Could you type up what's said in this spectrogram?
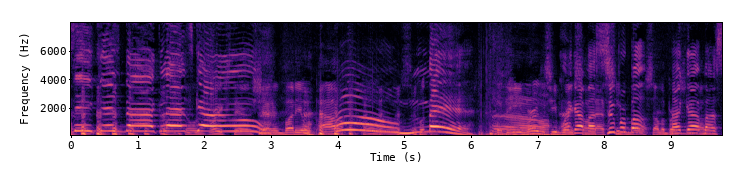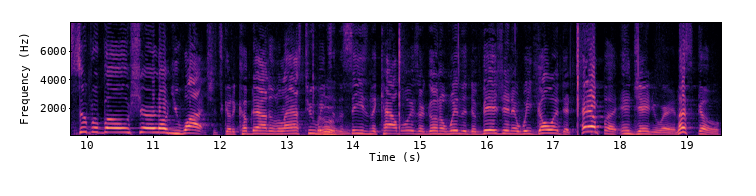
Zeke is back. Let's Those breaks there, go. Shannon, buddy, old pal. Oh, oh Put the- man! Put the emergency brakes I got on my that Super Bowl. celebration. I got brother. my Super Bowl shirt on. You watch. It's going to come down to the last two weeks of the season. The Cowboys are going to win the division, and we going to Tampa in January. Let's go.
